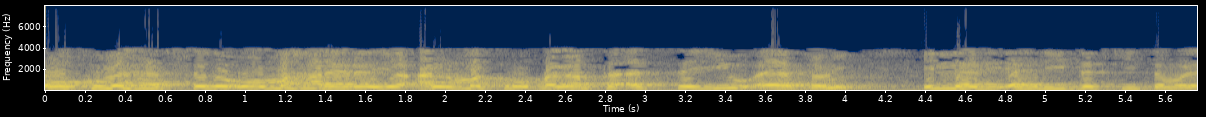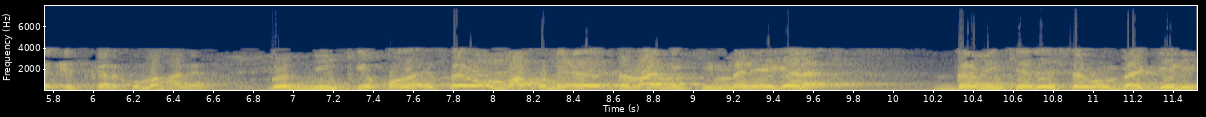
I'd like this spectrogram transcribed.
oo kuma habsado oo ma hareereeyo almakru dhagarta asayi ee xuni ilaa biahlihi dadkiisa mooye cid kale kuma haleen. God ninkii qoda isaga unbaa ku dhici xumaan ninkii maleegana dabinkeeda isaga unbaa geli.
